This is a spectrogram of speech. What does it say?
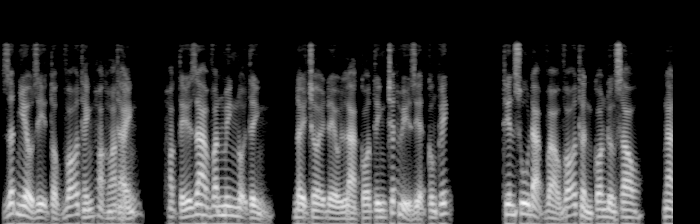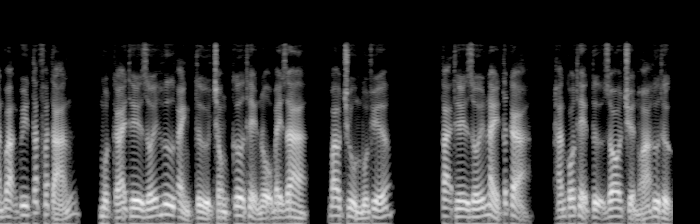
Rất nhiều dị tộc võ thánh hoặc hóa thánh, hoặc tế gia văn minh nội tình, đầy trời đều là có tính chất hủy diệt công kích. Thiên su đạp vào võ thần con đường sau, ngàn vạn quy tắc phát tán, một cái thế giới hư ảnh từ trong cơ thể nộ bay ra, bao trùm bốn phía. Tại thế giới này tất cả, hắn có thể tự do chuyển hóa hư thực.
